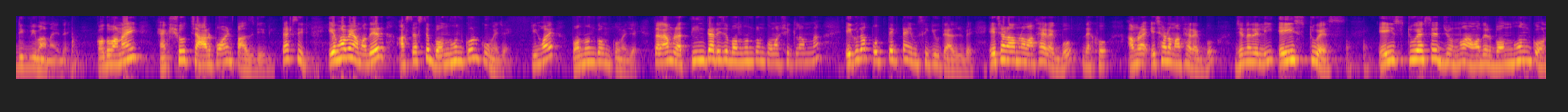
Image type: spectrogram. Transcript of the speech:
ডিগ্রি বানাই দেয়। কত বানাই একশো চার পয়েন্ট পাঁচ ডিগ্রি। দ্যাটস ইট এভাবে আমাদের আস্তে আস্তে বন্ধন কোণ কমে যায়। কি হয়? বন্ধন কোণ কমে যায়। তাহলে আমরা তিনটার এই যে বন্ধন কোণ কমা শিখলাম না? এগুলো প্রত্যেকটা এমসিকিউতে আসবে। এছাড়া আমরা মাথায় রাখব, দেখো, আমরা এছাড়া মাথায় রাখব generally H two S H two এর জন্য আমাদের বন্ধন কোণ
